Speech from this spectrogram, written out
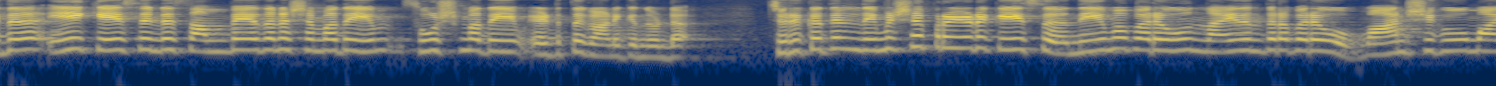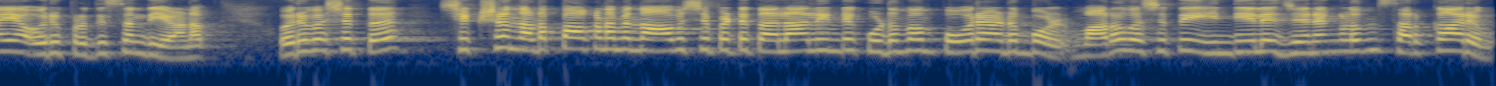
ഇത് ഈ കേസിന്റെ സംവേദനക്ഷമതയും സൂക്ഷ്മതയും എടുത്തു കാണിക്കുന്നുണ്ട്. ചുരുക്കത്തിൽ നിമിഷപ്രിയയുടെ കേസ് നിയമപരവും നയതന്ത്രപരവും മാനുഷികവുമായ ഒരു പ്രതിസന്ധിയാണ്. ഒരു വശത്ത് ശിക്ഷ നടപ്പാക്കണമെന്ന് ആവശ്യപ്പെട്ട് തലാലിന്റെ കുടുംബം പോരാടുമ്പോൾ മറുവശത്ത് ഇന്ത്യയിലെ ജനങ്ങളും സർക്കാരും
